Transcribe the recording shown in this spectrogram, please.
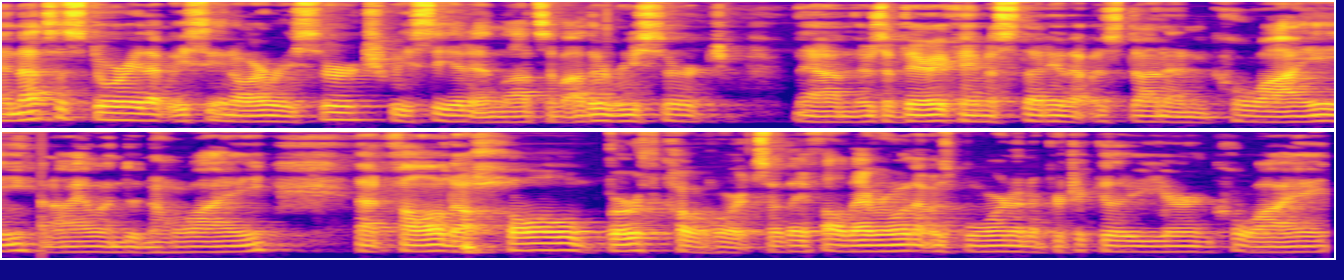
And that's a story that we see in our research. We see it in lots of other research. Um, there's a very famous study that was done in Kauai, an island in Hawaii, that followed a whole birth cohort. So they followed everyone that was born in a particular year in Kauai.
